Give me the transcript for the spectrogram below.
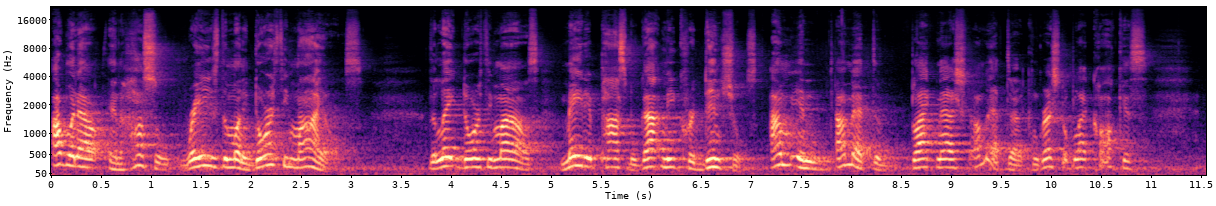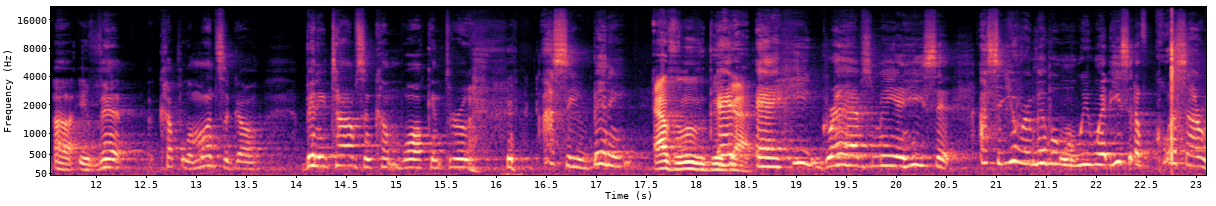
I went out and hustled, raised the money. Dorothy Miles, the late Dorothy Miles, made it possible, got me credentials. I'm in. I'm at the Black National. I'm at the Congressional Black Caucus uh, event a couple of months ago. Bennie Thompson come walking through. I see Bennie Absolutely good and, guy. and he grabs me and he said, I said, you remember when we went? He said, of course I.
